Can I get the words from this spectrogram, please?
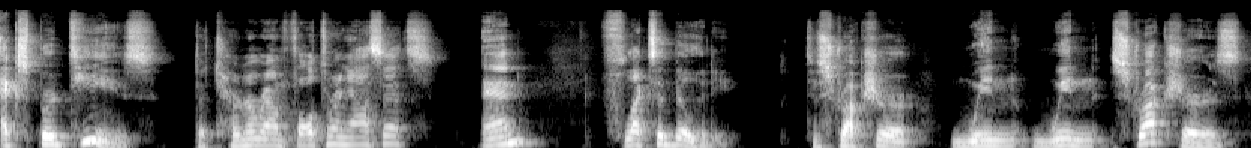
expertise to turn around faltering assets and flexibility to structure win win structures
